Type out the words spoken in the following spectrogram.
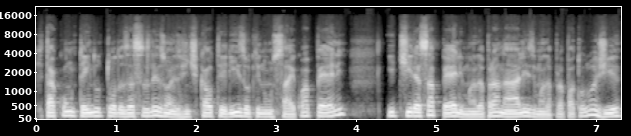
que está contendo todas essas lesões. A gente cauteriza o que não sai com a pele e tira essa pele, manda para análise, manda para patologia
